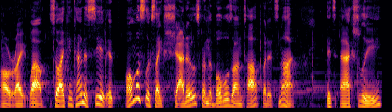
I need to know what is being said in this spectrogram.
All right, wow. So I can kind of see it. It almost looks like shadows from the bubbles on top, but it's not. It's actually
